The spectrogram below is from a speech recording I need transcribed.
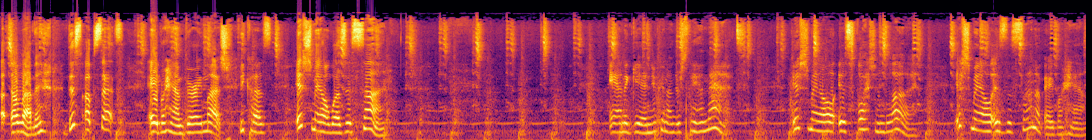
uh, 11. This upsets Abraham very much because Ishmael was his son. And again, you can understand that. Ishmael is flesh and blood. Ishmael is the son of Abraham.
